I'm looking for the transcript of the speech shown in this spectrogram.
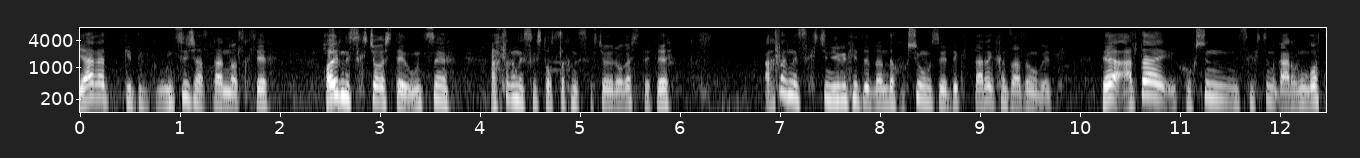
Яагаад гэдэг үндсэн шалтгаан нь болохоор хоёр нисгэж байгаа шүү дээ. Үндсэн ахлах нисгэж тутлах нисгэж хоёр байгаа шүү дээ, тэ. Ахлах нисгэж чинь ерөнхийдөө дандаа хөгшин хүмүүс байдаг, дараагийнхан залуу хүн байдаг. Тэ алдаа хөгшин нисгэж нь гаргангуут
